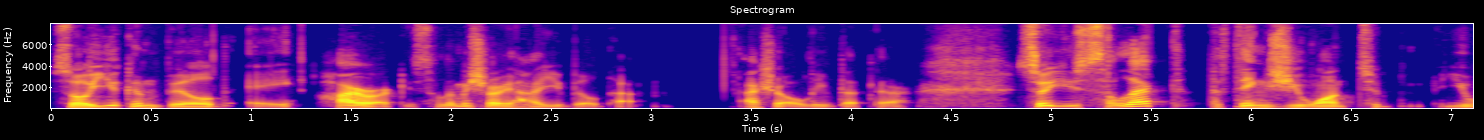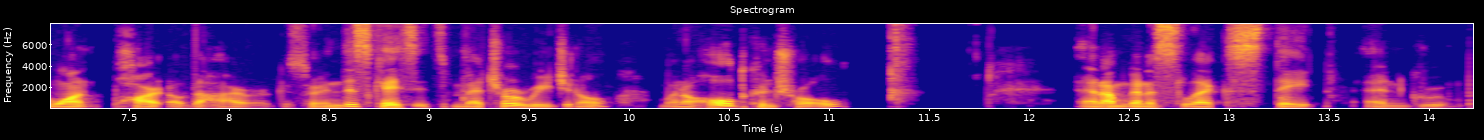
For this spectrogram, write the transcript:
So you can build a hierarchy. So let me show you how you build that. Actually, I'll leave that there. So you select the things you want to you want part of the hierarchy. So in this case, it's metro regional. I'm going to hold control and I'm going to select state and group.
